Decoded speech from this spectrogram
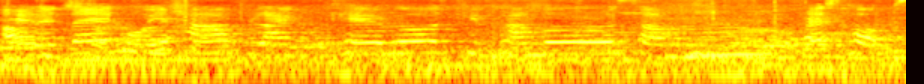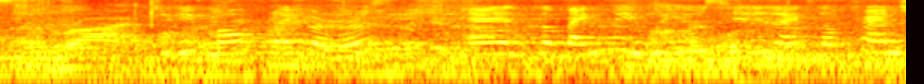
And then we have like carrot, cucumber, some fresh herbs Right. to give more flavors. And the bánh mì we use here like the French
